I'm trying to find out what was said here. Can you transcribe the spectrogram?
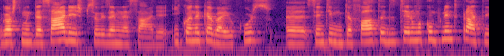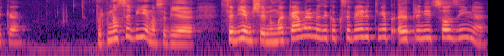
gosto muito dessa área e especializei-me nessa área. E quando acabei o curso, uh, senti muita falta de ter uma componente prática. Porque não sabia, não sabia. Sabia mexer numa câmara, mas aquilo que sabia eu tinha aprendido sozinha.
